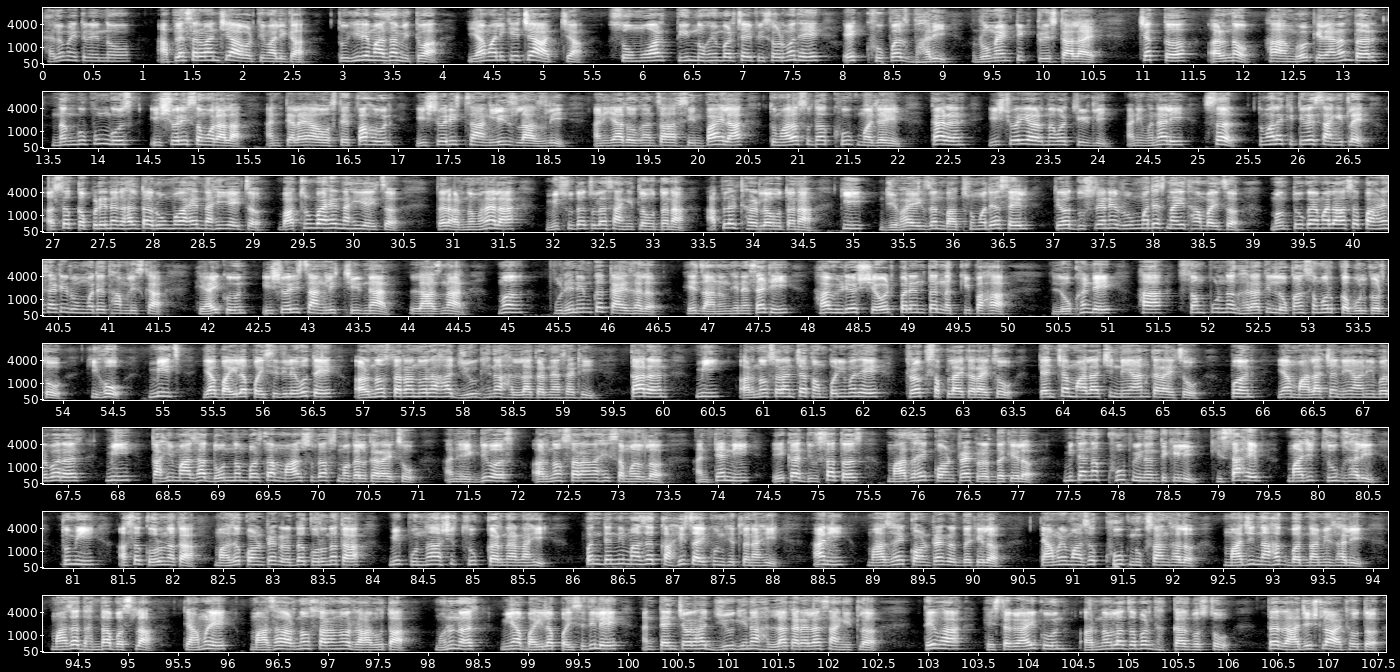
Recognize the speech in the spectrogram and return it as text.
Hello मैत्रिणींनो आपल्या सर्वांची आवडती मालिका तुही रे माझा मितवा या मालिकेच्या आजच्या सोमवार तीन नोव्हेंबरच्या एपिसोडमध्ये एक खूपच भारी रोमॅन्टिक ट्विस्ट आलाय. चक्क अर्णव हा आंघोळ केल्यानंतर नंगूपुंगूज ईश्वरी समोर आला आणि त्याला या अवस्थेत पाहून ईश्वरी चांगलीच लाजली. आणि या दोघांचा हा सीन पाहायला तुम्हाला सुद्धा खूप मजा येईल. कारण ईश्वरी अर्णवर चिडली आणि म्हणाली सर तुम्हाला किती वेळ सांगितलंय? असं कपडे न घालता रूम बाहेर नाही यायचं बाथरूम बाहेर नाही यायचं. तर अर्णव म्हणाला मी सुद्धा तुला सांगितलं होतं ना आपलं ठरलं होतं ना की जेव्हा एक जण बाथरूममध्ये असेल तेव्हा दुसऱ्याने रूममध्येच नाही थांबायचं. मग तू काय मला असं पाहण्यासाठी रूममध्ये थांबलीस का? हे ऐकून ईश्वरी चांगली चिडणार लाजणार. मग पुढे नेमकं काय झालं हे जाणून घेण्यासाठी हा व्हिडिओ शेवटपर्यंत नक्की पहा. लोखंडे हा संपूर्ण घरातील लोकांसमोर कबूल करतो की हो मीच या बाईला पैसे दिले होते अर्णव सरांवर हा जीव घेणं हल्ला करण्यासाठी. कारण मी अर्णव सरांच्या कंपनीमध्ये ट्रक सप्लाय करायचो त्यांच्या मालाची ने आण करायचो. पण या मालाच्या ने आणीबरोबरच मी काही माझा दोन नंबरचा माल सुद्धा स्मगल करायचो. आणि एक दिवस अर्णव सरांना हे समजलं आणि त्यांनी एका दिवसातच माझं हे कॉन्ट्रॅक्ट रद्द केलं. मी त्यांना खूप विनंती केली की साहेब माझी चूक झाली. तुम्ही असं करू नका. माझं कॉन्ट्रॅक्ट रद्द करू नका. मी पुन्हा अशी चूक करणार नाही पण त्यांनी माझं काहीच ऐकून घेतलं नाही आणि माझं हे कॉन्ट्रॅक्ट रद्द केलं. त्यामुळे माझं खूप नुकसान झालं. माझी नाहक बदनामी झाली. माझा धंदा बसला. त्यामुळे माझा अर्णव सरांवर राग होता. म्हणूनच मी या बाईला पैसे दिले आणि त्यांच्यावर हा जीव घेणा हल्ला करायला सांगितलं. तेव्हा हे सगळं ऐकून अर्णवला जबर धक्काच बसतो. तर राजेशला आठवतं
